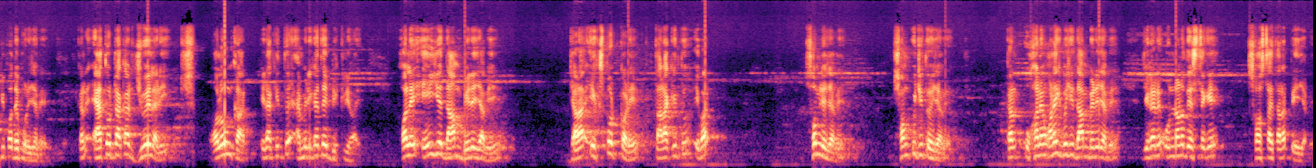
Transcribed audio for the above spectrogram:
বিপদে পড়ে যাবে। কারণ এত টাকার জুয়েলারি অলঙ্কার এরা কিন্তু আমেরিকাতে বিক্রি হয়। ফলে এই যে দাম বেড়ে যাবে, যারা এক্সপোর্ট করে, তারা কিন্তু এবার সমঝে যাবে, সংকুচিত হয়ে যাবে। কারণ ওখানে অনেক বেশি দাম বেড়ে যাবে, যেখানে অন্যান্য দেশ থেকে সস্তায় তারা পেয়ে যাবে।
